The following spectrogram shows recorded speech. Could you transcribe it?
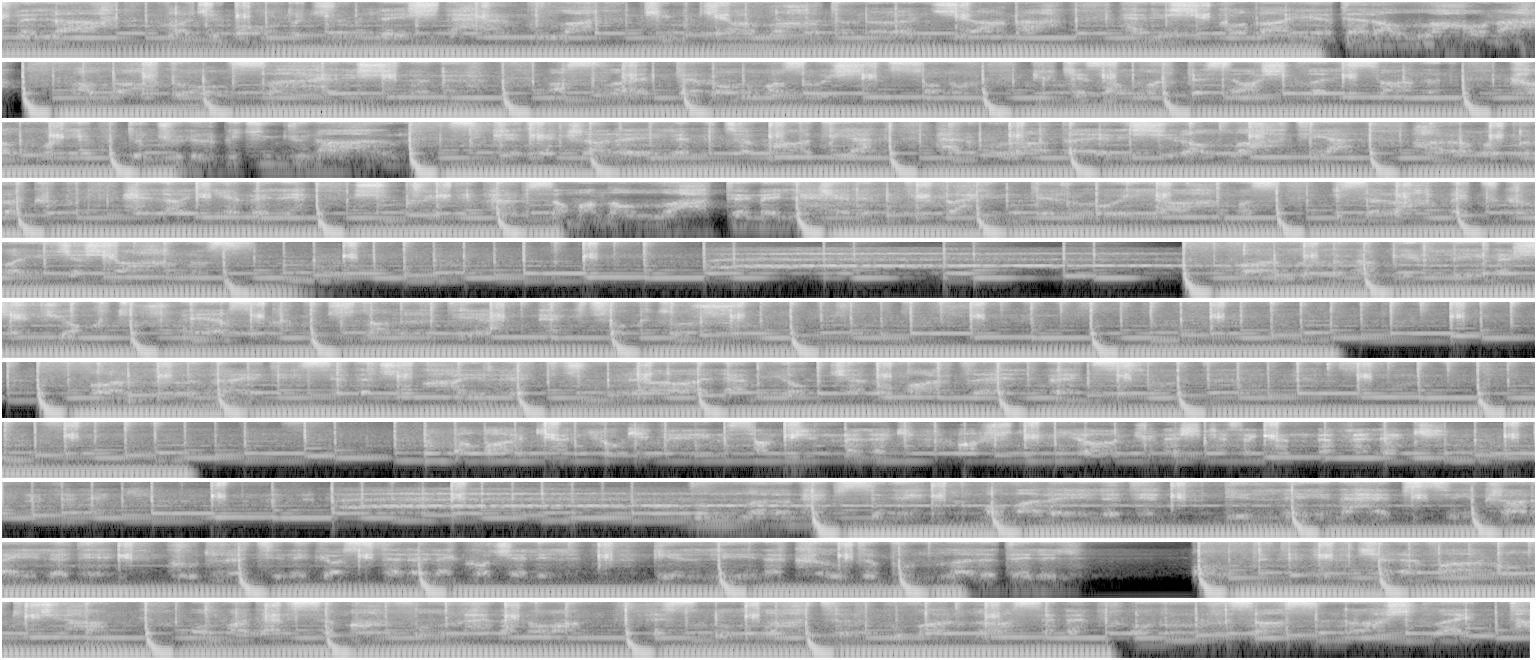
eda Vacip oldu cümle işte her kula. Kim ki Allah adını önce ana Her işi kolay eder Allah şek yoktur. Ne yazık uç tanrı diyen pek çoktur. Varlığına edilse de çok hayret. Cümle alem yokken o vardı elbet. Da varken yok idi insan cin melek. Arş dünya güneş gezegen ve felek? Bunların hepsini o var eyledi. İkrar eyledi Kudretini göstererek o celil. Birliğine kıldı bunları delil. Ol dedi bir kere var oldu cihan. Olma derse mahvolur hemen o an. Resulullah'tır bu varlığa sebep. Onun rızasını aşkla etti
